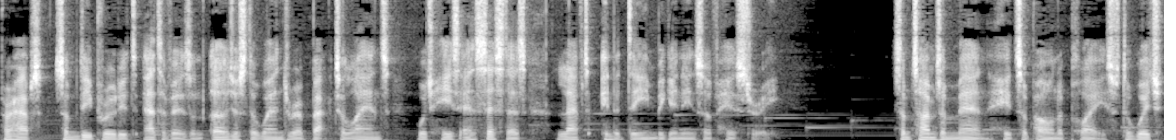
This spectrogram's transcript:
Perhaps some deep rooted atavism urges the wanderer back to lands which his ancestors left in the dim beginnings of history. Sometimes a man hits upon a place to which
